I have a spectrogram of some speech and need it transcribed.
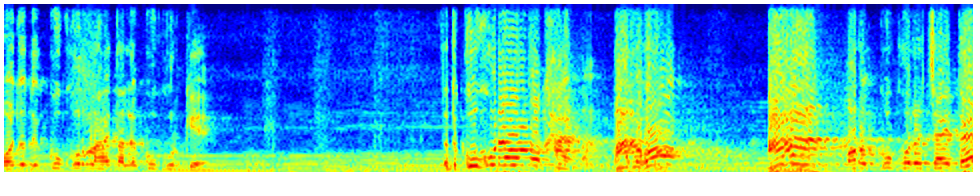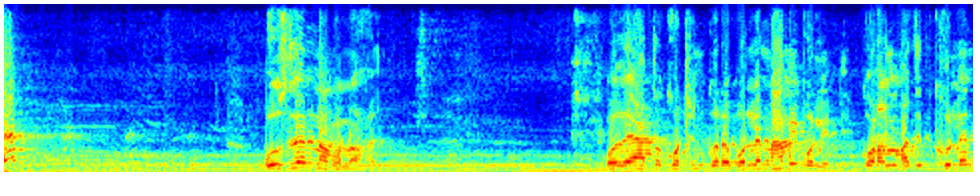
ও যদি কুকুর না হয় তাহলে কুকুরকে কুকুরেও তো খায় না বানহুম বরং কুকুরের চাইতে বুঝলেন না মনে হয়। বলে এত কঠিন করে বললেন, আমি বলিনি, কোরআন মাজিদ খুলেন,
